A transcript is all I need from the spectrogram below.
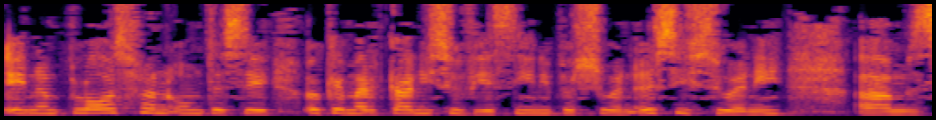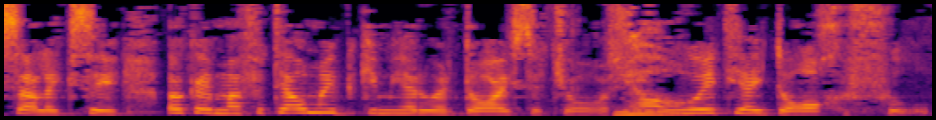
en in plaas van om te sê, "Oké, okay, maar kan nie so wees nie en die persoon is nie so nie." Ehm um, sal ek sê, "Oké, okay, maar vertel my bietjie meer oor daai situasie. Ja. Hoe het jy daar gevoel?"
